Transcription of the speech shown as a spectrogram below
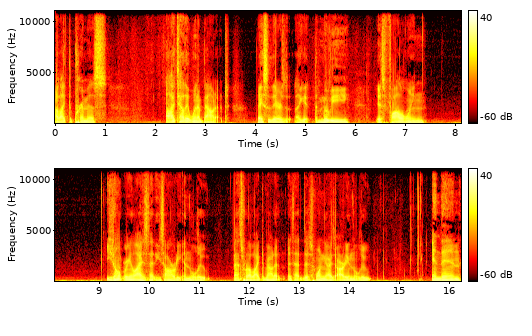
I liked the premise. I liked how they went about it. Basically, there's like it, the movie is following. You don't realize that he's already in the loop. That's what I liked about it. Is that this one guy's already in the loop, and then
